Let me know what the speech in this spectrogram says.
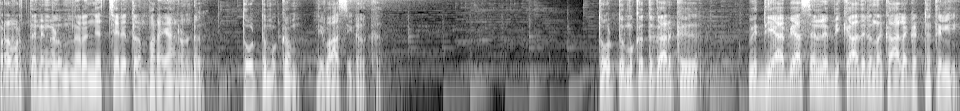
പ്രവർത്തനങ്ങളും നിറഞ്ഞ ചരിത്രം പറയാനുണ്ട് തോട്ടുമുക്കം നിവാസികൾക്ക്. തോട്ടുമുക്കത്തുകാർക്ക് വിദ്യാഭ്യാസം ലഭിക്കാതിരുന്ന കാലഘട്ടത്തിൽ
